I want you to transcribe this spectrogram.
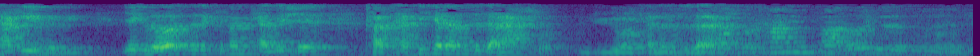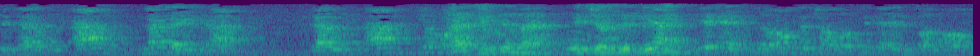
تغییر بدید یک لباس داره که من کلش فتحتی کردم مثل درخت شد. اینجوری رو کلم مثل درخت شد. همین که در اون نه در این در اون عهد عزیز من اجازه بدین. یه احترام به تماثیل انسان ها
